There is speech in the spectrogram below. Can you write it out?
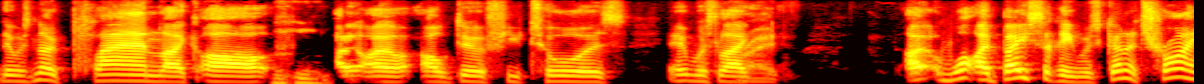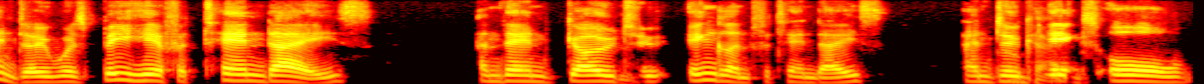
There was no plan. Like, oh, Mhm. I, I, I'll do a few tours. It was like right. I, what I basically was going to try and do was be here for 10 days and then go Mm. to England for 10 days and do Okay. gigs all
